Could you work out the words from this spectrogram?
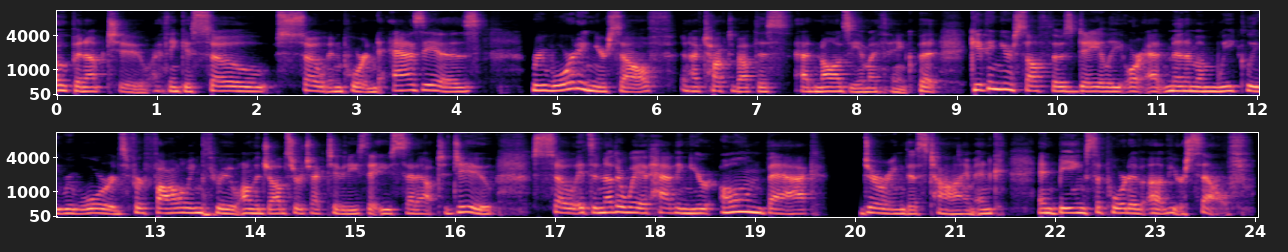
open up to, I think is so, so important, as is rewarding yourself. And I've talked about this ad nauseum, I think, but giving yourself those daily or at minimum weekly rewards for following through on the job search activities that you set out to do. So it's another way of having your own back during this time and and being supportive of yourself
